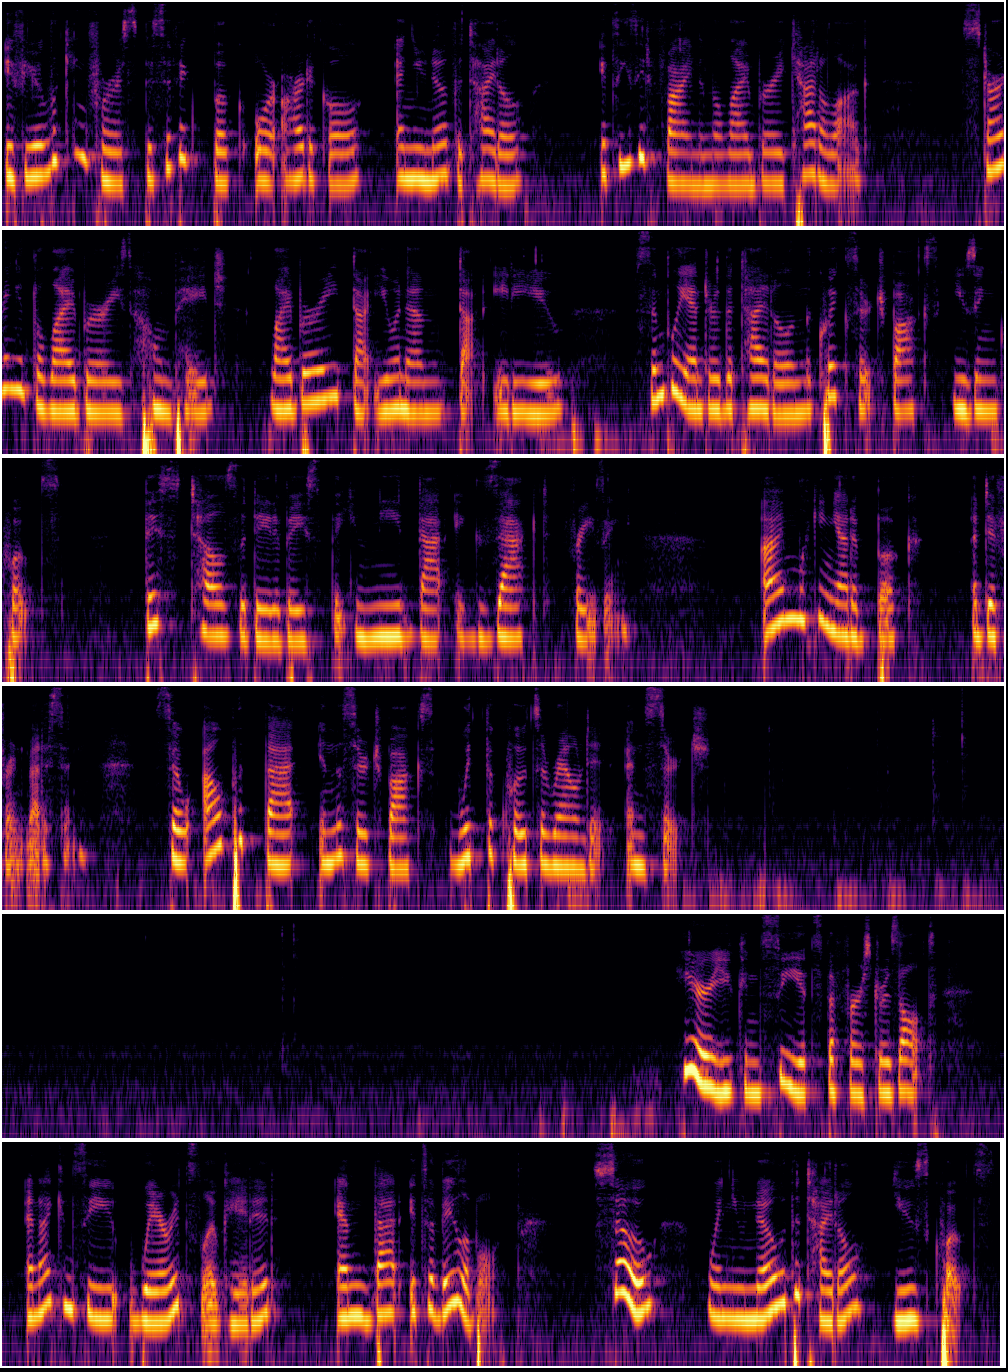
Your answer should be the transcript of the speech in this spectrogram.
If you're looking for a specific book or article and you know the title, it's easy to find in the library catalog. Starting at the library's homepage, library.unm.edu, simply enter the title in the quick search box using quotes. This tells the database that you need that exact phrasing. I'm looking at a book, A Different Medicine, so I'll put that in the search box with the quotes around it and search. Here you can see it's the first result, and I can see where it's located and that it's available. So, when you know the title, use quotes.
